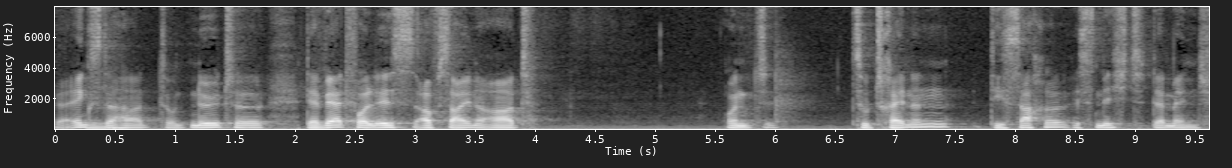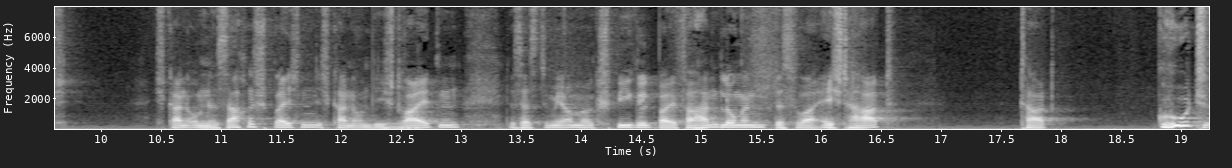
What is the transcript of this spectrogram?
der Ängste mhm. hat und Nöte, der wertvoll ist auf seine Art. Und zu trennen, die Sache ist nicht der Mensch. Ich kann um eine Sache sprechen, ich kann um die mhm. streiten. Das hast du mir auch mal gespiegelt bei Verhandlungen. Das war echt hart, tat gut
